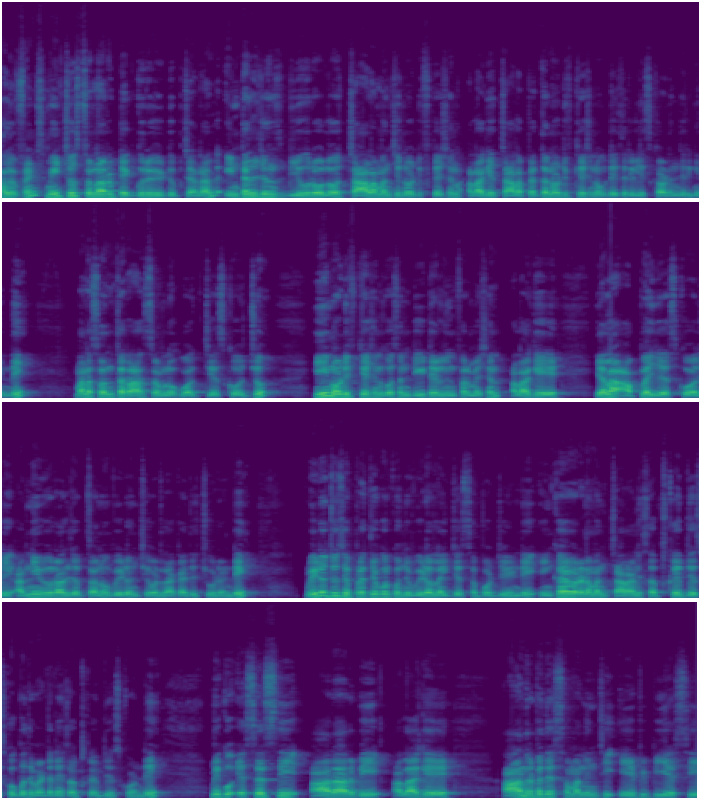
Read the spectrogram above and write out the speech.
హలో ఫ్రెండ్స్ మీరు చూస్తున్నారు tech guru YouTube channel intelligence బ్యూరోలో చాలా మంచి నోటిఫికేషన్ అలాగే చాలా పెద్ద నోటిఫికేషన్ ఒకటైతే రిలీజ్ కావడం జరిగింది. మన సొంత రాష్ట్రంలో వర్క్ చేసుకోవచ్చు. ఈ నోటిఫికేషన్ కోసం డీటెయిల్ ఇన్ఫర్మేషన్ అలాగే ఎలా అప్లై చేసుకోవాలి అన్ని వివరాలు చెప్తాను. వీడియోని చివరి దాకా అయితే చూడండి. వీడియో చూసే ప్రతి ఒక్కరు కొంచెం వీడియో లైక్ చేసి సపోర్ట్ చేయండి. ఇంకా ఎవరైనా మన ఛానల్ని సబ్స్క్రైబ్ చేసుకోకపోతే వెంటనే సబ్స్క్రైబ్ చేసుకోండి. మీకు ఎస్ఎస్సి ఆర్ఆర్బి అలాగే ఆంధ్రప్రదేశ్ సంబంధించి ఏపీఎస్సి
